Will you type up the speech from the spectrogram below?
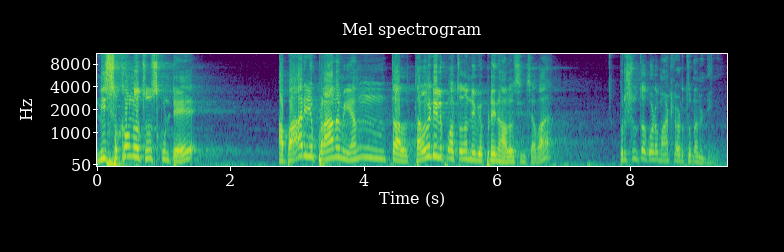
నీ సుఖం నువ్వు చూసుకుంటే ఆ భార్య ప్రాణం ఎంత తల్లడిల్లిపోతుందో నువ్వు ఎప్పుడైనా ఆలోచించావా? పురుషులతో కూడా మాట్లాడుతున్నాను నేను.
